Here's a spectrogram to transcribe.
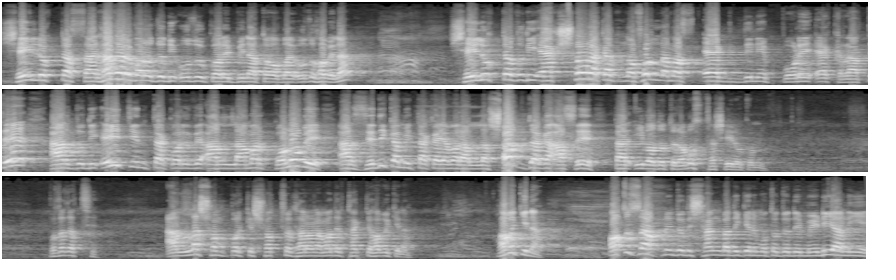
সেই লোকটা চার হাজার বারো যদি অজু করে বিনা তওবায়, অজু হবে না? সেই লোকটা যদি একশো রাকাত নফল নামাজ একদিনে পড়ে এক রাতে, আর যদি এই চিন্তা করে যে আল্লাহ আমার কলবে, আর যেদিকে আমি তাকাই আমার আল্লাহ সব জায়গা আছে, তার ইবাদতের অবস্থা সেই রকমই বোঝা যাচ্ছে? আল্লাহ সম্পর্কে স্বচ্ছ ধারণা আমাদের থাকতে হবে কিনা? হবে কিনা? অথচ আপনি যদি সাংবাদিকের মতো যদি মিডিয়া নিয়ে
